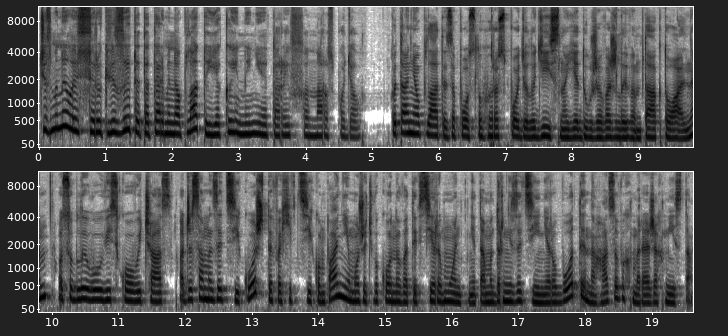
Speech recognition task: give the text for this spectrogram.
Чи змінились реквізити та терміни оплати, який нині тариф на розподіл? Питання оплати за послуги розподілу дійсно є дуже важливим та актуальним, особливо у військовий час, адже саме за ці кошти фахівці компанії можуть виконувати всі ремонтні та модернізаційні роботи на газових мережах міста.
